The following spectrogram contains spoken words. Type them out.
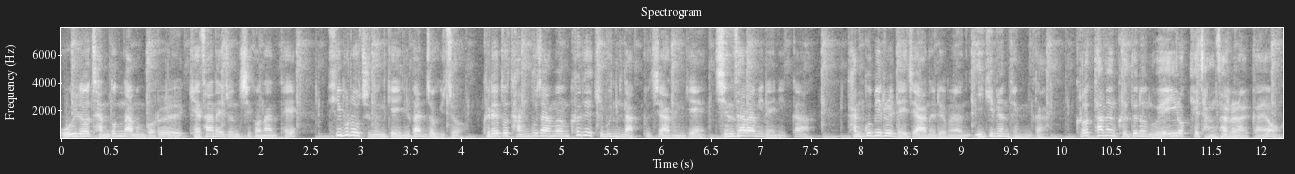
오히려 잔돈 남은 거를 계산해준 직원한테 팁으로 주는 게 일반적이죠. 그래도 당구장은 크게 기분이 나쁘지 않은 게 진 사람이 내니까 당구비를 내지 않으려면 이기면 됩니다. 그렇다면 그들은 왜 이렇게 장사를 할까요?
